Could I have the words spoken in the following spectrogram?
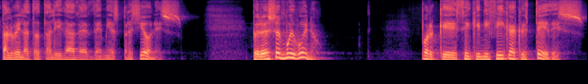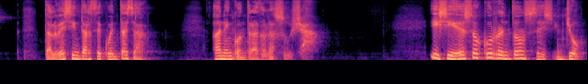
tal vez la totalidad de, de mis expresiones. Pero eso es muy bueno, porque significa que ustedes, tal vez sin darse cuenta ya, han encontrado la suya. Y si eso ocurre, entonces yo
